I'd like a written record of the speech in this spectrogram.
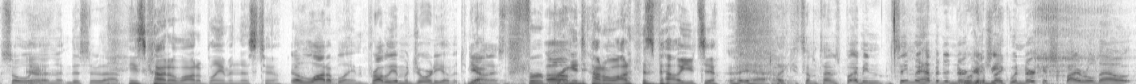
solely Yeah. on this or that. He's got a lot of blame in this too. A lot of blame, probably a majority of it, to be honest. for Um, bringing down a lot of his value too. Yeah, like sometimes. I mean, same way happened to Nurkic. be- like when Nurkic spiraled out,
